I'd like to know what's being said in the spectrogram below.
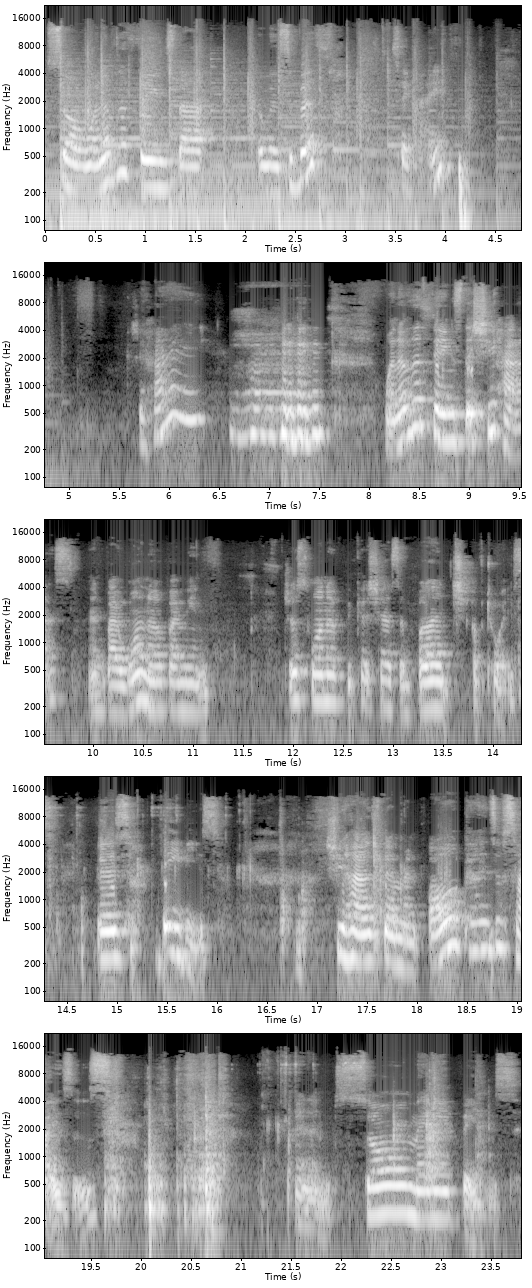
So one of the things that Elizabeth, say hi. Say hi. one of the things that she has, and by one of I mean just one of because she has a bunch of toys, is babies. She has them in all kinds of sizes and so many babies.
